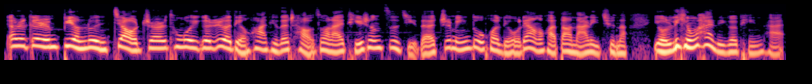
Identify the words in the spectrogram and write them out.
要是跟人辩论较真儿，通过一个热点话题的炒作来提升自己的知名度或流量的话，到哪里去呢？有另外的一个平台。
